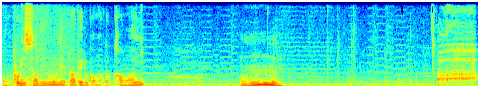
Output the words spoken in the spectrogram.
この鳥さんのねラベルがまた可愛い。うん。あ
